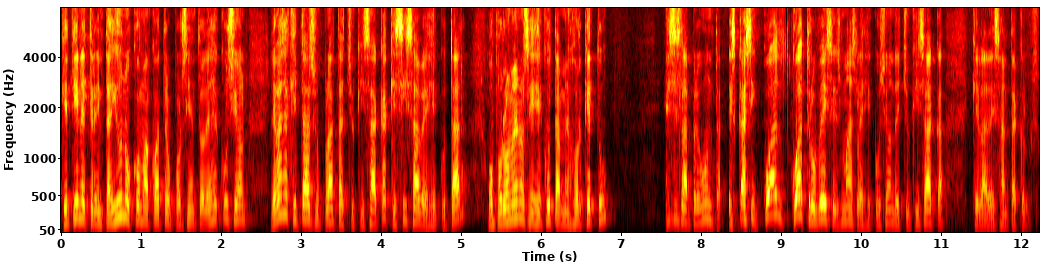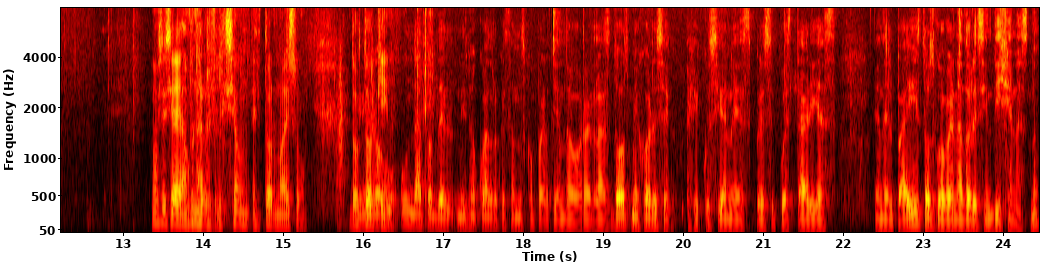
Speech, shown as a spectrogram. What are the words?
que tiene 31,4% de ejecución, ¿le vas a quitar su plata a Chuquisaca, que sí sabe ejecutar, o por lo menos ejecuta mejor que tú? Esa es la pregunta. Es casi cuatro veces más la ejecución de Chuquisaca que la de Santa Cruz. No sé si hay alguna reflexión en torno a eso, doctor King. Un dato del mismo cuadro que estamos compartiendo ahora. Las dos mejores ejecuciones presupuestarias en el país, dos gobernadores indígenas, ¿no?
